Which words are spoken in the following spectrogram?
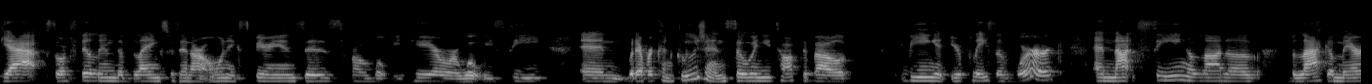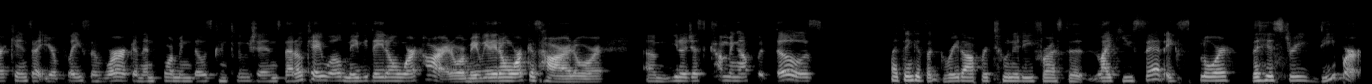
gaps or fill in the blanks within our own experiences from what we hear or what we see and whatever conclusions. So when you talked about being at your place of work and not seeing a lot of black americans at your place of work and then forming those conclusions that okay well maybe they don't work hard or maybe they don't work as hard or um, you know just coming up with those i think it's a great opportunity for us to like you said explore the history deeper.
